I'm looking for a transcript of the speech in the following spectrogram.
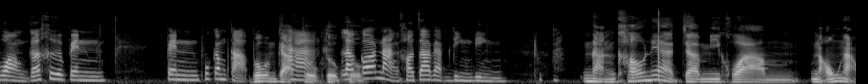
หว่องก็คือเป็นเป็นผู้กำกับ ผู้กำกับอ่าถูกถูกแล้วถูกก็หนังเขาจะแบบดิ่งดิ่งๆถูกปะ หนังเขาเนี่ยจะมีความเหงาเหงา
